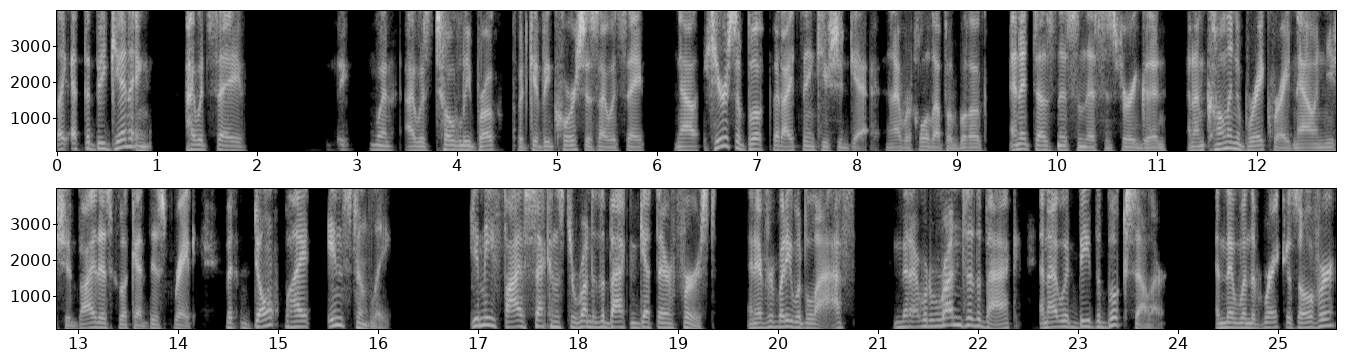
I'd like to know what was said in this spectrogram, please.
Like at the beginning, I would say, when I was totally broke, but giving courses, I would say, now here's a book that I think you should get. And I would hold up a book and it does this and this. It's very good. And I'm calling a break right now, and you should buy this book at this break, but don't buy it instantly. Give me five seconds to run to the back and get there first. And everybody would laugh. And then I would run to the back and I would be the bookseller. And then when the break is over,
